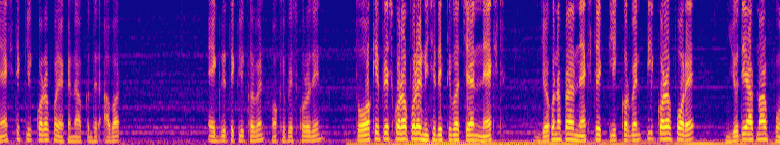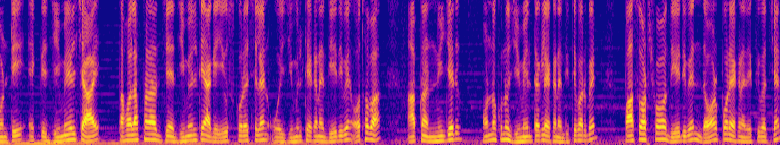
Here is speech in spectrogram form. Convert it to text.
নেক্সটে ক্লিক করার পর এখানে আপনাদের আবার এগ্রিতে ক্লিক করবেন ওকে প্রেস করে দিন। তো ওকে প্রেস করার পরে নিচে দেখতে পাচ্ছেন নেক্সট যখন আপনারা নেক্সটে ক্লিক করবেন ক্লিক করার পরে যদি আপনার ফোনটি একটি জিমেল চায়, তাহলে আপনারা যে জিমেলটি আগে ইউজ করেছিলেন, ওই জিমেলটি এখানে দিয়ে দিবেন, অথবা আপনার নিজের অন্য কোনো জিমেল থাকলে এখানে দিতে পারবেন। পাসওয়ার্ড সহ দিয়ে দিবেন, দেওয়ার পরে এখানে দেখতে পাচ্ছেন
